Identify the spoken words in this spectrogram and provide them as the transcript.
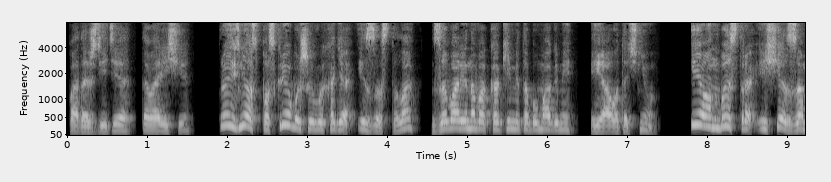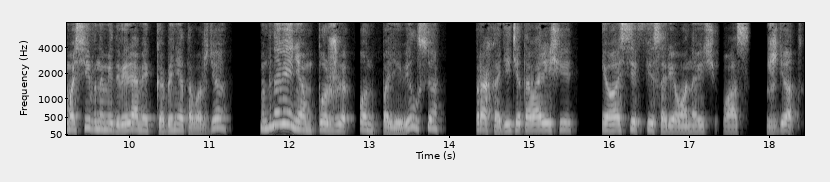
Подождите, товарищи произнес Поскребышев, выходя из-за стола, заваленного какими-то бумагами, я уточню. И он быстро исчез за массивными дверями кабинета вождя. Мгновением позже он появился. «Проходите, товарищи, Иосиф Виссарионович вас ждет».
